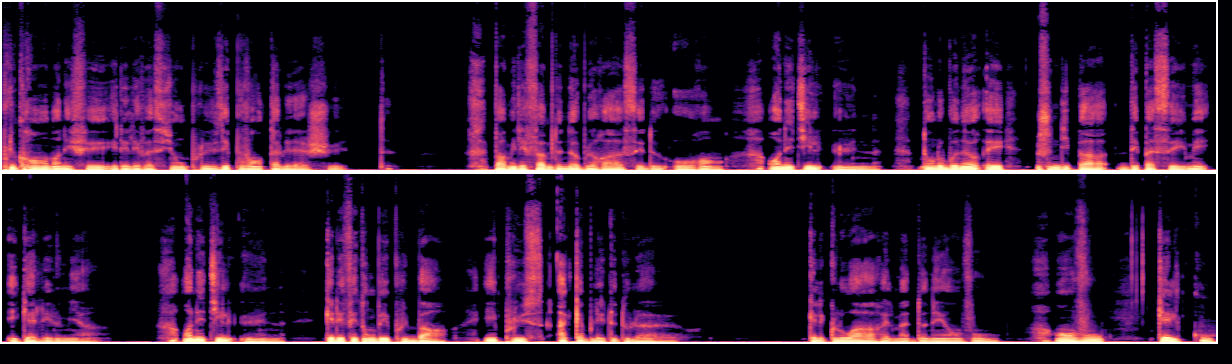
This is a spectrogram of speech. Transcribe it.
Plus grande en effet est l'élévation, plus épouvantable est la chute. Parmi les femmes de noble race et de haut rang, en est-il une dont le bonheur est, je ne dis pas dépassé, mais égalé le mien? En est-il une qu'elle ait fait tomber plus bas et plus accablée de douleur. Quelle gloire elle m'a donnée en vous En vous, quel coup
